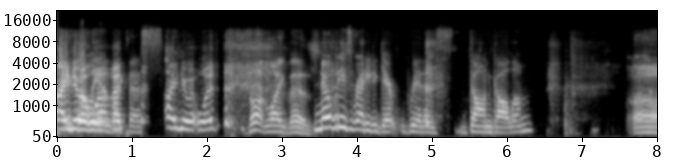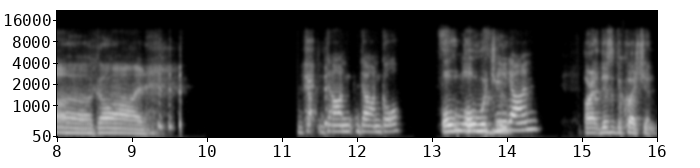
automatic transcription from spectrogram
I It knew can it would. like this. I knew it would. Not like this. Nobody's ready to get rid of Don Gollum. Oh god. Do- Don Dongle. Oh, Sme- oh, would you- Smedon. All right, this is the question.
